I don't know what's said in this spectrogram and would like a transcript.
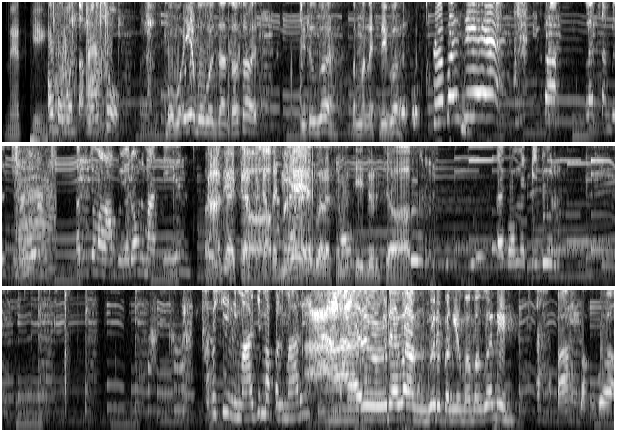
Net King. Oh, Bobon Santoso. Bobo iya Bobon Santoso itu gua teman SD gua. Kenapa sih? Kita lab sambil tidur, tapi cuma lampunya doang dimatiin. Oh, Kagak kata, kata dia ya. gua live sambil tidur cok. Lab tidur. Sih 5 jam apa 5 hari? Aduh udah bang, gua dipanggil mama gua nih. Ah, Bang, Bang gua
